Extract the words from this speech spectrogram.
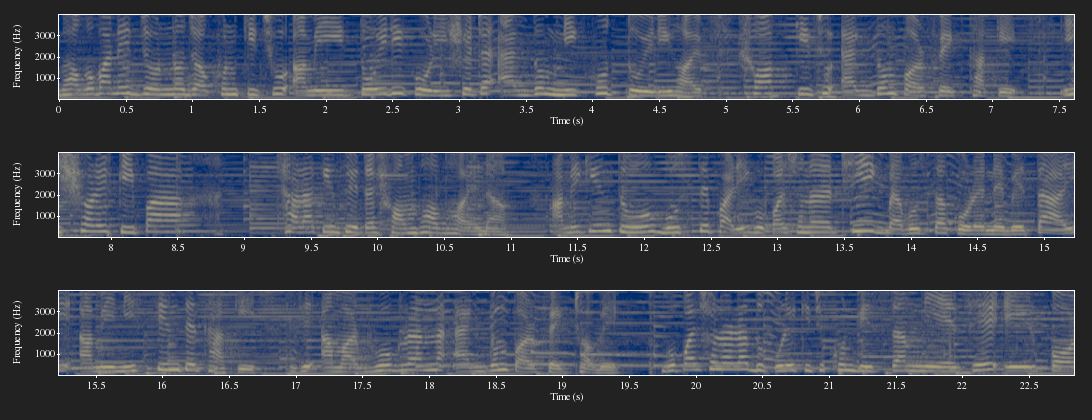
ভগবানের জন্য যখন কিছু আমি তৈরি করি, সেটা একদম নিখুঁত তৈরি হয়। সব কিছু একদম পারফেক্ট থাকে। ঈশ্বরের কৃপা ছাড়া কিন্তু এটা সম্ভব হয় না। আমি কিন্তু বুঝতে পারি গোপাল সোনারা ঠিক ব্যবস্থা করে নেবে, তাই আমি নিশ্চিন্তে থাকি যে আমার ভোগ রান্না একদম পারফেক্ট হবে। গোপাল সোনারা দুপুরে কিছুক্ষণ বিশ্রাম নিয়েছে, এরপর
